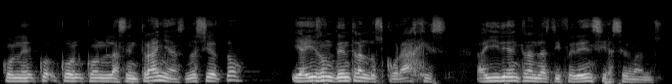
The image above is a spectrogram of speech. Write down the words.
Con, con, con las entrañas, ¿no es cierto? Y ahí es donde entran los corajes, ahí entran las diferencias, hermanos.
